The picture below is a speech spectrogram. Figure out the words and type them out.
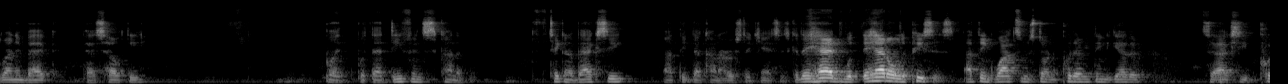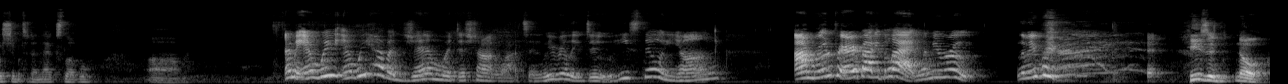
running back that's healthy, but with that defense kind of taking a back seat, I think that kind of hurts their chances because they had what they had all the pieces. I think Watson was starting to put everything together to actually push him to the next level. Um, I mean, and we and we have a gem with Deshaun Watson. We really do. He's still young. I'm rooting for everybody black. Let me root. Let me root. he's a no.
